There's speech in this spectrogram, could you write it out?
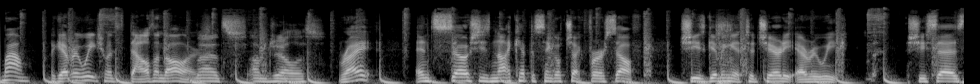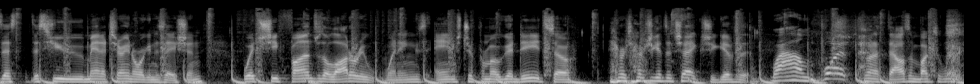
Wow. Like every week, she wins a thousand dollars. That's I'm jealous. Right? And so she's not kept a single check for herself. She's giving it to charity every week. She says this this humanitarian organization, which she funds with the lottery winnings, aims to promote good deeds. So every time she gets a check, she gives it. Wow. What? She won a thousand bucks a week.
